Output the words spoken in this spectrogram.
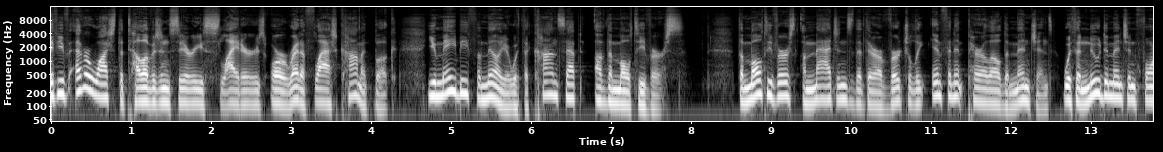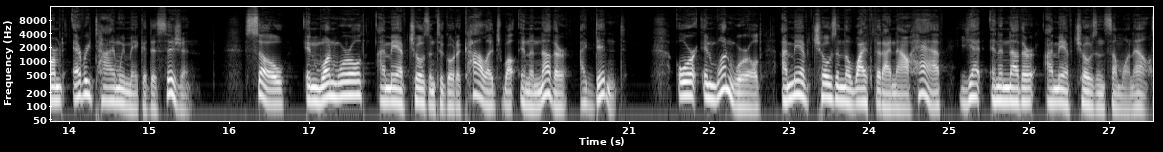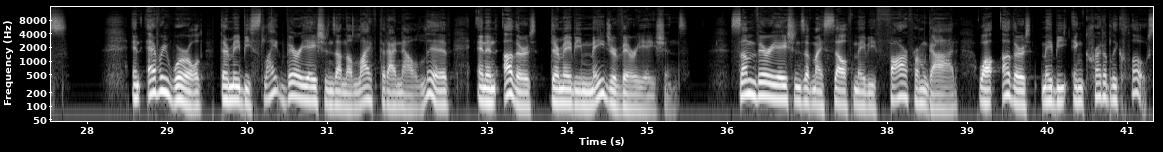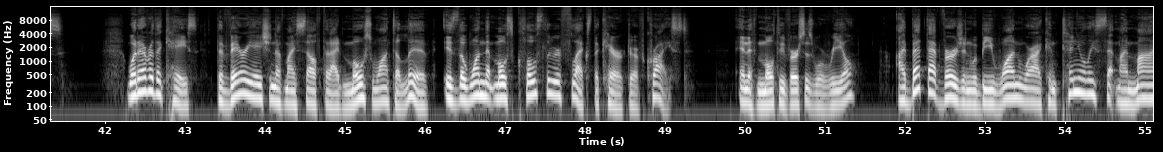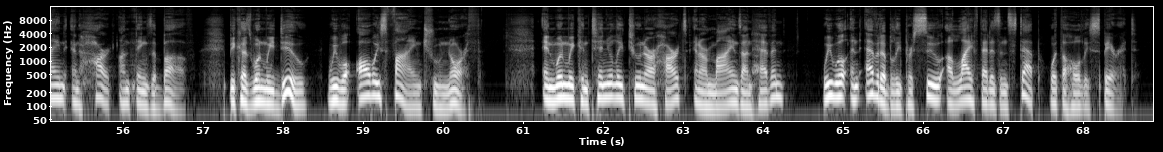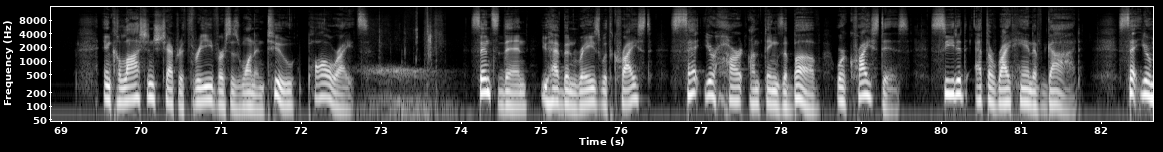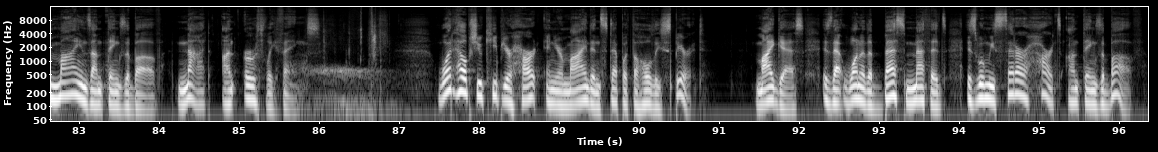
If you've ever watched the television series Sliders or read a Flash comic book, you may be familiar with the concept of the multiverse. The multiverse imagines that there are virtually infinite parallel dimensions, with a new dimension formed every time we make a decision. So, in one world, I may have chosen to go to college, while in another, I didn't. Or in one world, I may have chosen the wife that I now have, yet in another, I may have chosen someone else. In every world, there may be slight variations on the life that I now live, and in others, there may be major variations. Some variations of myself may be far from God, while others may be incredibly close. Whatever the case, the variation of myself that I'd most want to live is the one that most closely reflects the character of Christ. And if multiverses were real, I bet that version would be one where I continually set my mind and heart on things above because when we do, we will always find true north. And when we continually tune our hearts and our minds on heaven, we will inevitably pursue a life that is in step with the Holy Spirit. In Colossians chapter 3 verses 1 and 2, Paul writes, Since then you have been raised with Christ, set your heart on things above, where Christ is, seated at the right hand of God. Set your minds on things above, not on earthly things. What helps you keep your heart and your mind in step with the Holy Spirit? My guess is that one of the best methods is when we set our hearts on things above.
